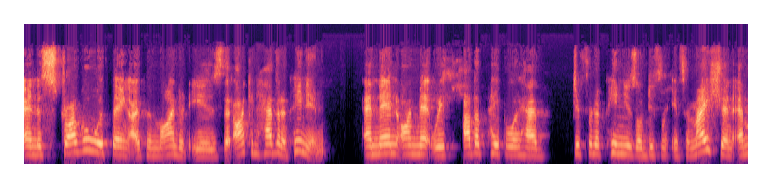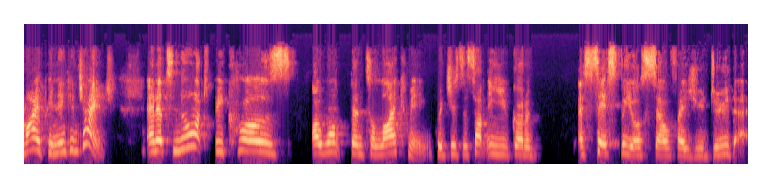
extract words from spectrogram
and the struggle with being open-minded is that I can have an opinion, and then I'm met with other people who have different opinions or different information, and my opinion can change. And it's not because I want them to like me, which is something you've got to assess for yourself as you do that.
